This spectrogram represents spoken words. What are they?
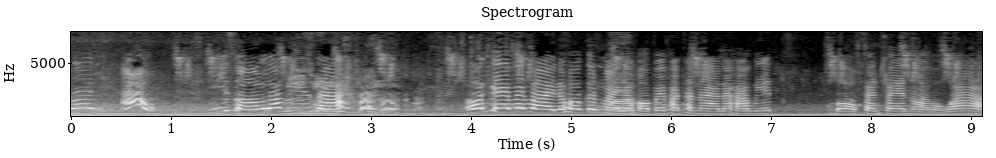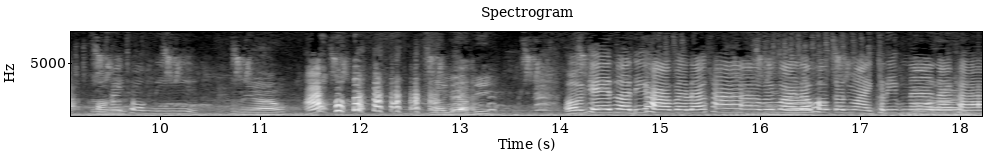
เบิ้ลอ้าวมีสองแล้วมีสามโอเคบายบายแล้วพบกันใหม่เดี๋ยวขอไปพัฒ นานะคะเวทบอกแฟนๆหน่อยบอกว่า ขอให้โชคดีไม่เอาอ้าวเราอย่าดิ้งโอเค สวัสดีค่ะไปแล้วค่ะ บ๊ายบายแล้วพบกันใหม่คลิปหน้านะคะ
